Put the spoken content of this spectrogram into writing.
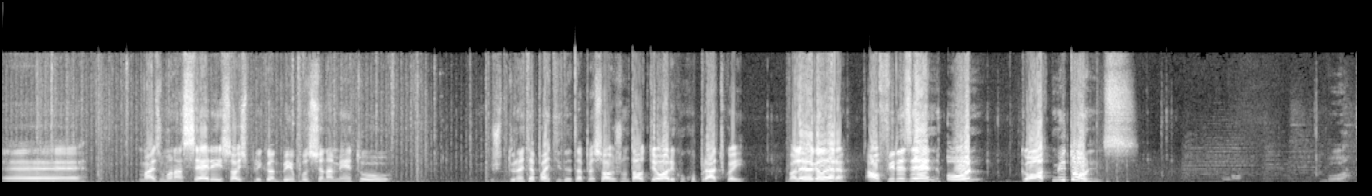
É... Mais uma na série aí, só explicando bem o posicionamento durante a partida, tá pessoal? Juntar o teórico com o prático aí. Valeu galera. Auf Wiedersehen und Gott mit uns. Boa.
